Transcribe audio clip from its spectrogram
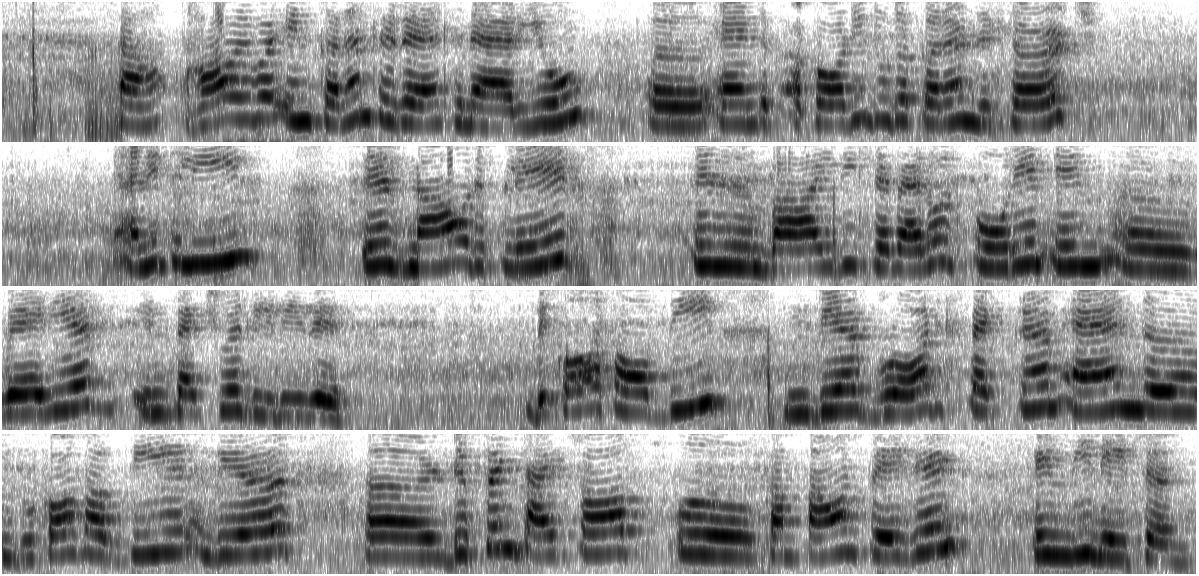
Uh, however, in current scenario uh, and according to the current research, penicillin is now replaced in, by the cephalosporin in uh, various infectious diseases. Because of the their broad spectrum and uh, because of the their uh, different types of uh, compound present in the nature.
